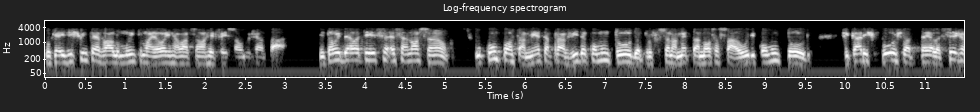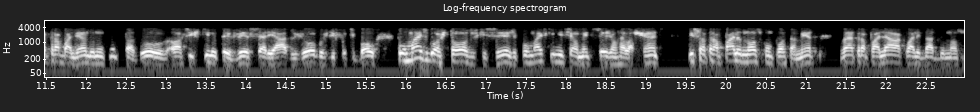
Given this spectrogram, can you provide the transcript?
porque existe um intervalo muito maior em relação à refeição do jantar. Então, o ideal é ter essa, noção. O comportamento é para a vida como um todo, é para o funcionamento da nossa saúde como um todo. Ficar exposto à tela, seja trabalhando no computador, ou assistindo TV, seriados, jogos de futebol, por mais gostosos que sejam, por mais que inicialmente sejam relaxantes, isso atrapalha o nosso comportamento, vai atrapalhar a qualidade do nosso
